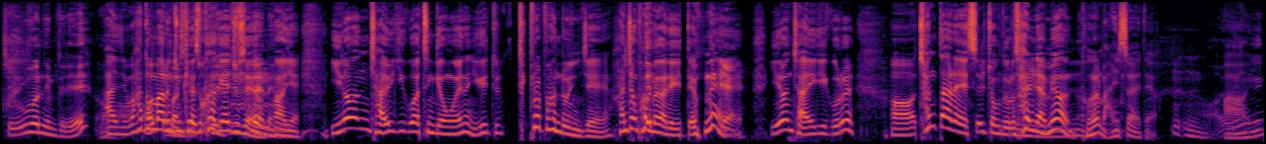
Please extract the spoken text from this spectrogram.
지금 의원님들이 어, 아니 뭐 하던 말은 좀 계속하게 해주세요. 네네. 아, 예. 이런 자위기구 같은 경우에는 이게 또 특별판로 이제 한정 판매가 되기 때문에 예. 이런 자위기구를 어, 천 달에 쓸 정도로 살려면 음. 돈을 많이 써야 돼요. 음, 어, 아, 이-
